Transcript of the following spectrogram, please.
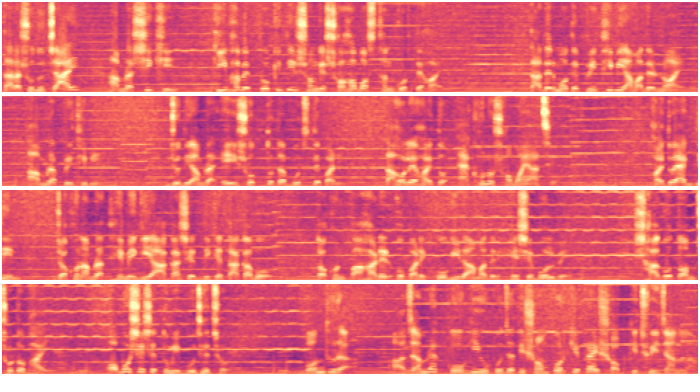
তারা শুধু চায় আমরা শিখি কীভাবে প্রকৃতির সঙ্গে সহাবস্থান করতে হয়। তাদের মতে পৃথিবী আমাদের নয়, আমরা পৃথিবী। যদি আমরা এই সত্যটা বুঝতে পারি, তাহলে হয়তো এখনও সময় আছে। হয়তো একদিন, যখন আমরা থেমে গিয়ে আকাশের দিকে তাকাবো তখন পাহাড়ের ওপারে কোগিরা আমাদের হেসে বলবে, স্বাগতম ছোট ভাই, অবশেষে তুমি বুঝেছ। বন্ধুরা, আজ আমরা কোগি উপজাতি সম্পর্কে প্রায় সবকিছুই জানলাম।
